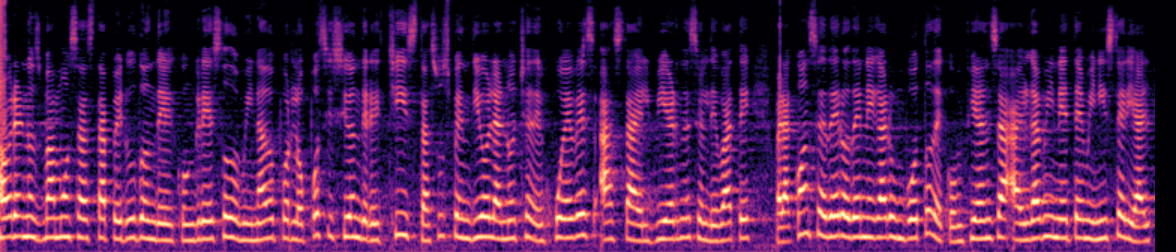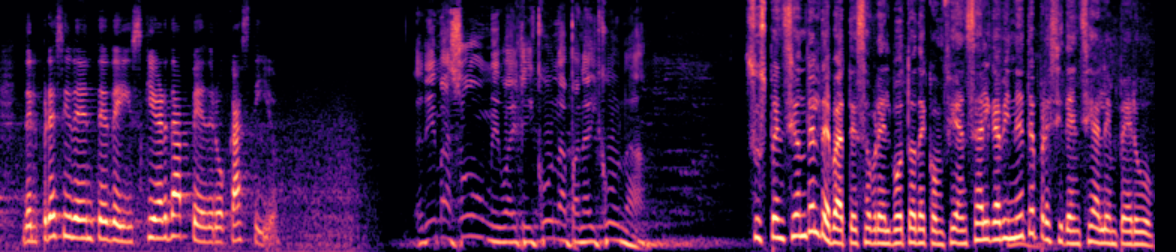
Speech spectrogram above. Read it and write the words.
Ahora nos vamos hasta Perú, donde el Congreso, dominado por la oposición derechista, suspendió la noche del jueves hasta el viernes el debate para conceder o denegar un voto de confianza al gabinete ministerial del presidente de izquierda, Pedro Castillo. Suspensión del debate sobre el voto de confianza al gabinete presidencial en Perú.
